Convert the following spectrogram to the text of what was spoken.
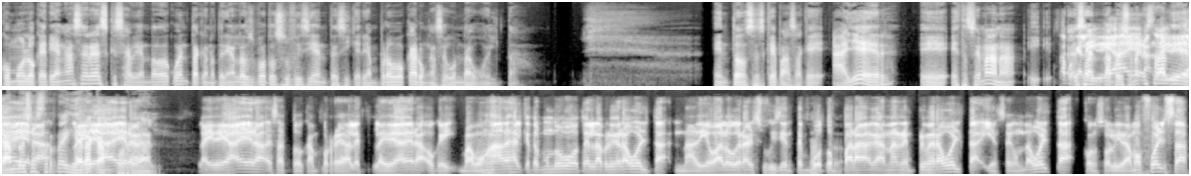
como lo querían hacer es que se habían dado cuenta que no tenían los votos suficientes y querían provocar una segunda vuelta. Entonces, ¿qué pasa? Que ayer, eh, esta semana, y, la, persona que estaba liderando esa estrategia era Campo Real. La idea era, exacto, Campos Reales, la idea era, ok, vamos a dejar que todo el mundo vote en la primera vuelta, nadie va a lograr suficientes votos para ganar en primera vuelta y en segunda vuelta consolidamos fuerza,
